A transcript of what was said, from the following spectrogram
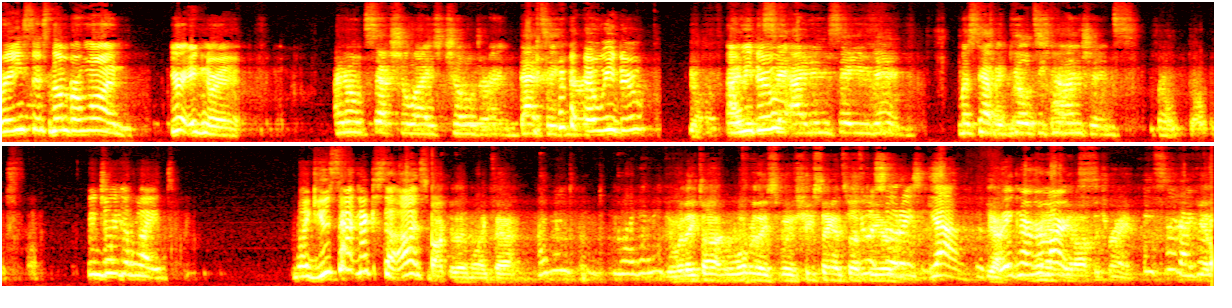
Racist number one. You're ignorant. I don't sexualize children. That's ignorant. and we do. And we I didn't do? say- I didn't say you did. Must have a guilty conscience. Enjoy the light. Like you sat next to us. Talk to them like that. I didn't do like anything. Were they talking? What were they? Was she saying stuff She to was you? so racist. Yeah. Yeah. Ignorant you're gonna have to Get off the train. I said I Get don't.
